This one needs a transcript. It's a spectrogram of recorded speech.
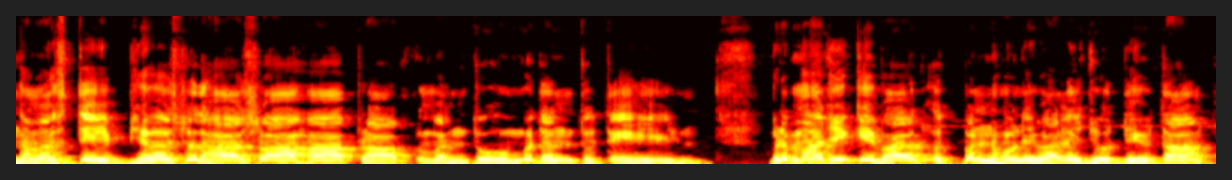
नमस्तेभ्य सुधा स्वाहा प्राप्त मुदंतु ते। ब्रह्मा जी के बाद उत्पन्न होने वाले जो देवता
